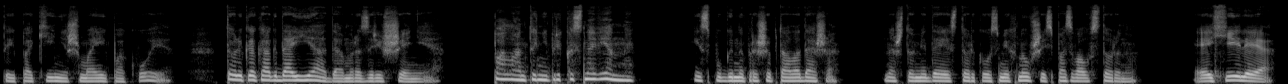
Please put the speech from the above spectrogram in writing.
«Ты покинешь мои покои, только когда я дам разрешение». «Паланты неприкосновенны», — испуганно прошептала Даша, на что Медея, столько усмехнувшись, позвал в сторону. «Эхилия!»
